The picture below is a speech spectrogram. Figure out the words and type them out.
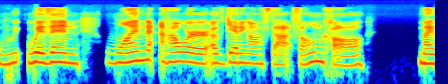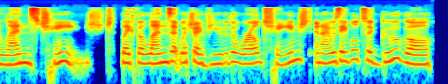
w- within one hour of getting off that phone call, my lens changed. Like the lens at which I view the world changed. And I was able to Google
